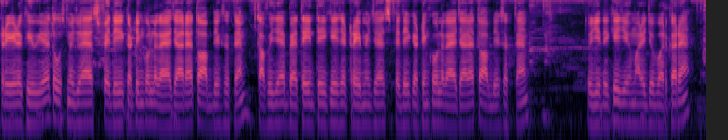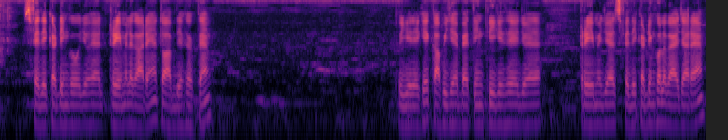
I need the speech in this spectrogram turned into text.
ट्रे रखी हुई है तो उसमें जो है सफ़ेदे की कटिंग को लगाया जा रहा है तो आप देख सकते हैं। काफ़ी जो है बेहतरीन तरीके से ट्रे में जो है सफ़ेदे की कटिंग को लगाया जा रहा है तो आप देख सकते हैं। तो ये देखिए, ये हमारे जो वर्कर हैं सफ़ेदी कटिंग को जो है ट्रे में लगा रहे हैं तो आप देख सकते हैं। तो ये देखिए, काफ़ी जो है बेहतरीन तरीके से जो है ट्रे में जो है सफ़ेदी कटिंग को लगाया जा रहा है।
